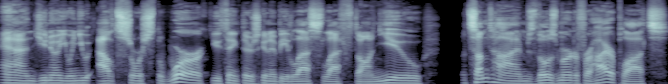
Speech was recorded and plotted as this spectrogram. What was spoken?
And you know, when you outsource the work, you think there's going to be less left on you. But sometimes those murder for hire plots,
